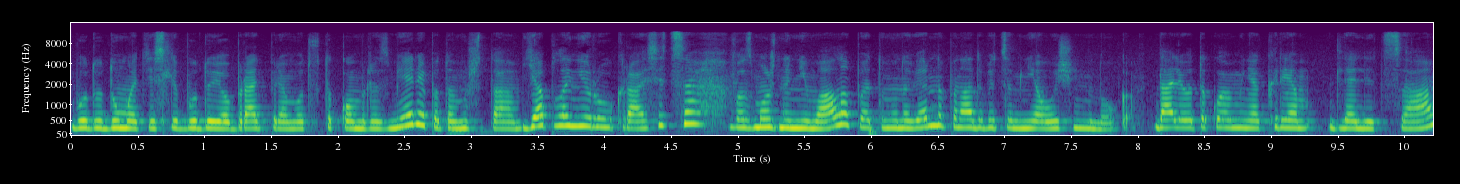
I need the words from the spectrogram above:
Буду думать, если буду ее брать прям вот в таком размере, потому что я планирую краситься, возможно, немало, поэтому, наверное, понадобится мне очень много. Далее вот такой у меня крем для лица.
